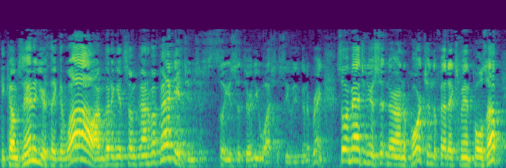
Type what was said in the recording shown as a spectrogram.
He comes in and you're thinking, wow, I'm going to get some kind of a package. And just so you sit there and you watch to see what he's going to bring. So imagine you're sitting there on the porch and the FedEx man pulls up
